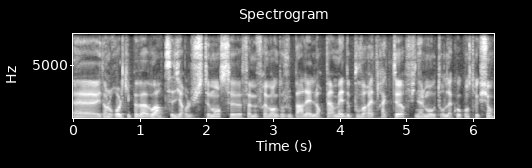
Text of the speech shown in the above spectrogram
euh, et dans le rôle qu'ils peuvent avoir, c'est-à-dire justement ce fameux framework dont je vous parlais leur permet de pouvoir être acteurs finalement autour de la co-construction.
